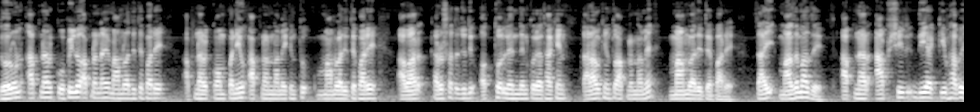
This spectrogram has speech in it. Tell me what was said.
ধরুন আপনার কপিলও আপনার নামে মামলা দিতে পারে আপনার কোম্পানিও আপনার নামে কিন্তু মামলা দিতে পারে। আবার কারোর সাথে যদি অর্থ লেনদেন করে থাকেন, তারাও কিন্তু আপনার নামে মামলা দিতে পারে। তাই মাঝে মাঝে আপনার আপসির দিয়ে কীভাবে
